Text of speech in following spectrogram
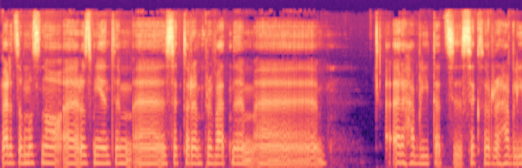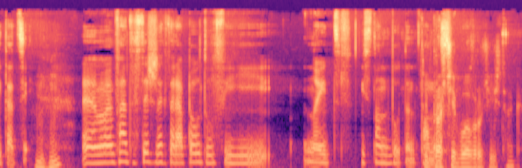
bardzo mocno e, rozwiniętym e, sektorem prywatnym rehabilitacji, sektor rehabilitacji. Mhm. Mamy fantastycznych terapeutów i, no i, i stąd był ten pomysł. prościej było wrócić, tak?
